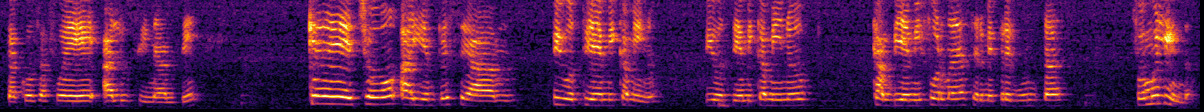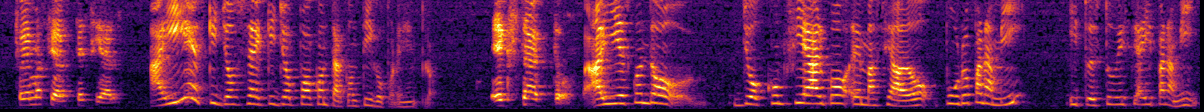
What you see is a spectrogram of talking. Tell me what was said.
Esta cosa fue alucinante. Que de hecho ahí empecé a pivotear mi camino. Pivoteé mi camino, cambié mi forma de hacerme preguntas. Fue muy lindo, fue demasiado especial. Ahí es que yo sé que yo puedo contar contigo, por ejemplo. Exacto. Ahí es cuando yo confié algo demasiado puro para mí y tú estuviste ahí para mí.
